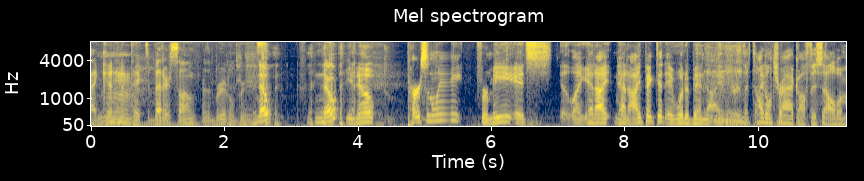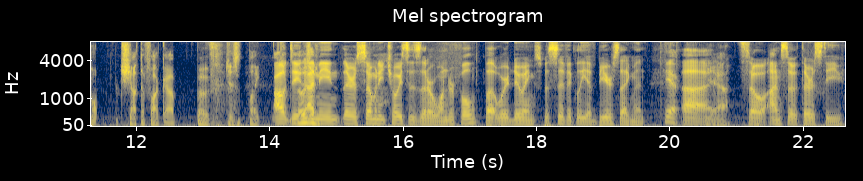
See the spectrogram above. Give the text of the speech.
I couldn't have picked a better song for the brutal bruise. Nope. nope. You know, personally, for me, it's like had I had I picked it, it would have been either the title track off this album or "Shut the Fuck Up." Both just like Oh, dude, Those I are- mean, there's so many choices that are wonderful, but we're doing specifically a beer segment. Yeah. Uh, Yeah. So I'm so thirsty.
